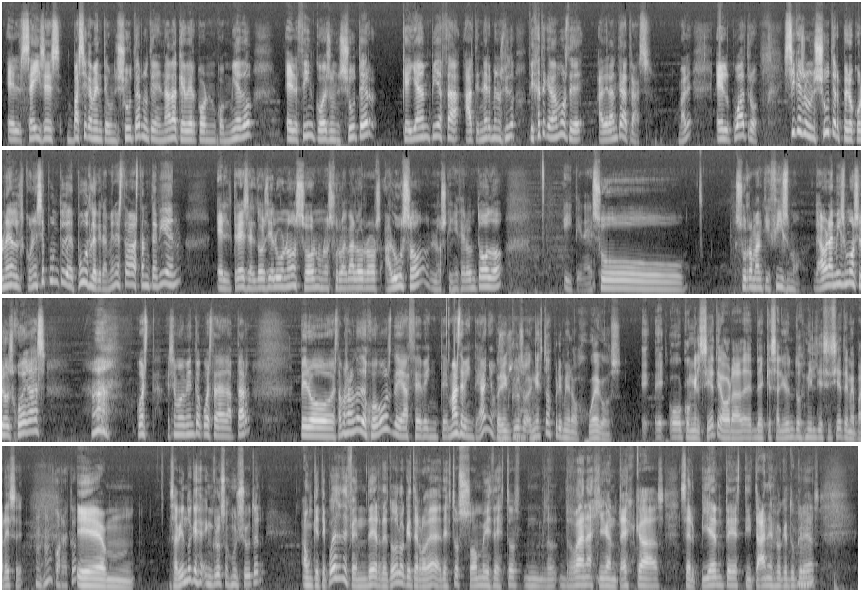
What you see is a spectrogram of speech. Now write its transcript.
el 6 es básicamente un shooter, no tiene nada que ver con, con miedo. El 5 es un shooter que ya empieza a tener menos miedo. Fíjate que vamos de adelante a atrás. ¿Vale? El 4 sí que es un shooter, pero con, el, con ese punto de puzzle que también está bastante bien. El 3, el 2 y el 1 son unos survival horrors al uso, los que iniciaron todo y tiene su su romanticismo. De ahora mismo si los juegas ¡ah! cuesta, ese movimiento cuesta de adaptar, pero estamos hablando de juegos de hace 20, más de 20 años. Pero o incluso sea, en estos primeros juegos, eh, eh, o con el 7 ahora, de, de que salió en 2017 me parece, correcto. eh, sabiendo que incluso es un shooter, aunque te puedes defender de todo lo que te rodea, de estos zombies, de estos mm, ranas gigantescas, serpientes, titanes, lo que tú creas.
